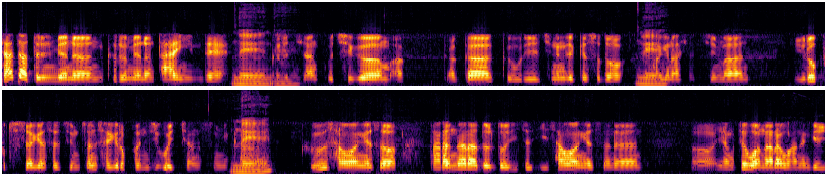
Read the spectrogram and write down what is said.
잦아들면은 그러면은 다행인데 네, 네. 그렇지 않고 지금 아, 아까 그 우리 진행자께서도 네. 확인하셨지만 유럽부터 시작해서 지금 전 세계로 번지고 있지 않습니까? 네. 그 상황에서 다른 나라들도 이, 이 상황에서는 어, 양적 완화라고 하는 게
